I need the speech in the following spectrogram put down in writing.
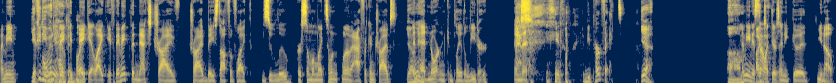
I mean, You if could even they could make it like if they make the next tribe tribe based off of like Zulu or someone like someone one of the African tribes, yeah, then. Ed Norton can play the leader, and then you know it'd be perfect. yeah. Um, I mean, it's not d- like there's any good you know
